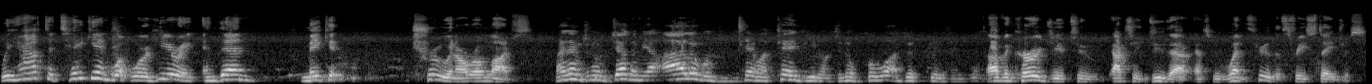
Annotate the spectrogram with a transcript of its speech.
We have to take in what we're hearing and then make it true in our own lives. I've encouraged you to actually do that as we went through the three stages.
